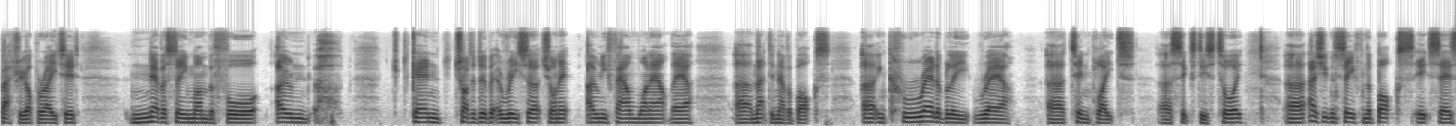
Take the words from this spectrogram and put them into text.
battery operated. Never seen one before. Owned, again, tried to do a bit of research on it. Only found one out there, and that didn't have a box. Uh, incredibly rare uh, tin plate uh, 60s toy. Uh, as you can see from the box, it says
